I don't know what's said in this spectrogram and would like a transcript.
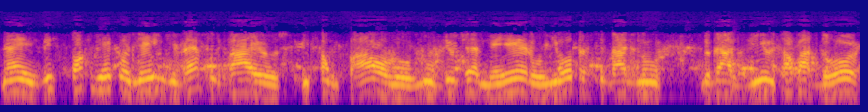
né, existe toque de recolher em diversos bairros em São Paulo, no Rio de Janeiro, em outras cidades no, do Brasil, Salvador.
